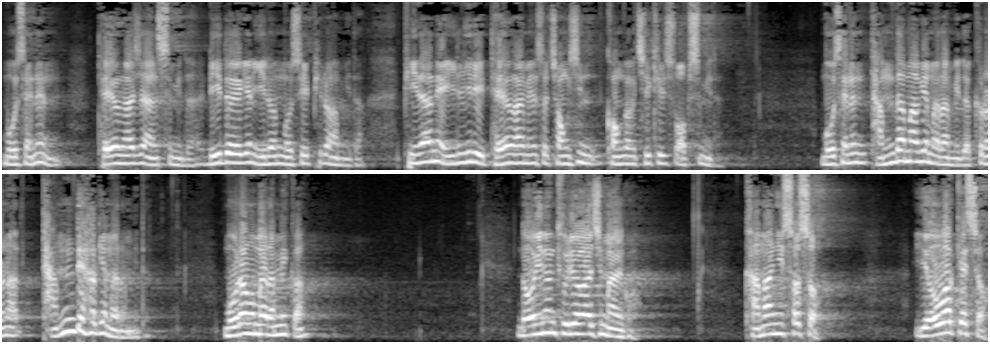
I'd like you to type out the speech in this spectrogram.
모세는 대응하지 않습니다. 리더에게는 이런 모습이 필요합니다. 비난에 일일이 대응하면서 정신 건강 지킬 수 없습니다. 모세는 담담하게 말합니다. 그러나 담대하게 말합니다. 뭐라고 말합니까? 너희는 두려워하지 말고 가만히 서서 여호와께서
